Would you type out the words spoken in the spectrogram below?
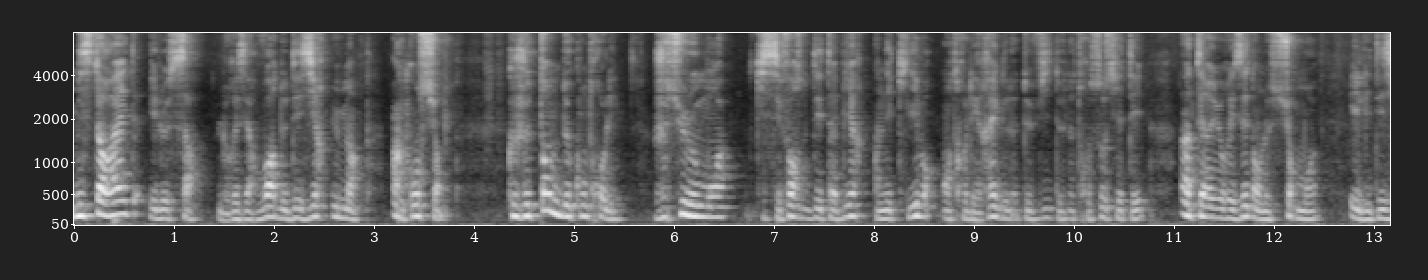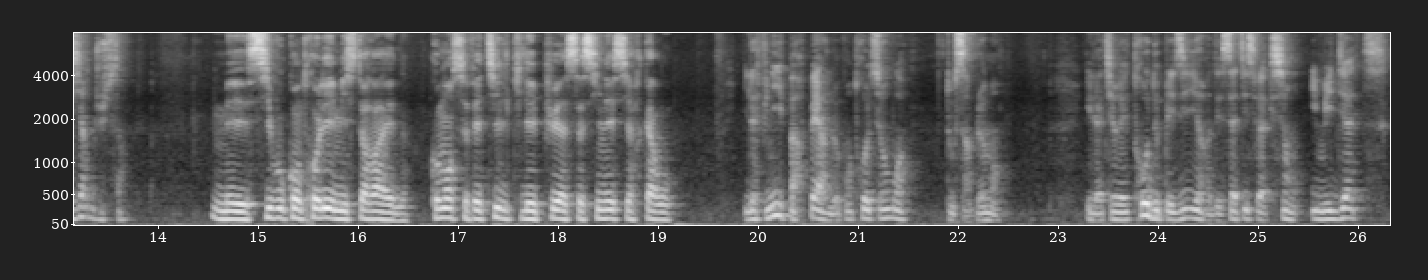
Mr. Hyde est le ça, le réservoir de désirs humains, inconscient, que je tente de contrôler. Je suis le moi qui s'efforce d'établir un équilibre entre les règles de vie de notre société, intériorisées dans le surmoi, et les désirs du sein. Mais si vous contrôlez Mr. Hyde, comment se fait-il qu'il ait pu assassiner Sir Caro? Il a fini par perdre le contrôle sur moi, tout simplement. Il a tiré trop de plaisir des satisfactions immédiates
